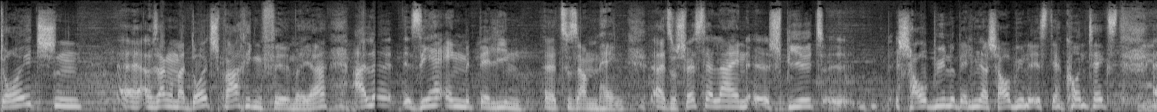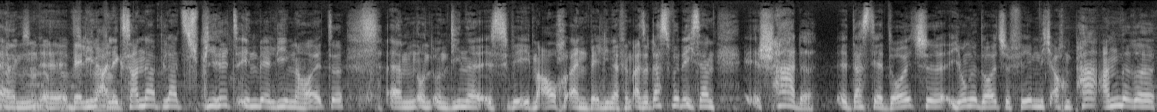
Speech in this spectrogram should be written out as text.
deutschen äh, also sagen wir mal deutschsprachigen Filme, ja, alle sehr eng mit Berlin äh, zusammenhängen. Also Schwesterlein äh, spielt äh, Schaubühne, Berliner Schaubühne ist der Kontext. Berlin-Alexanderplatz, äh, Berlin klar. Alexanderplatz spielt in Berlin heute ähm, und Undine ist eben auch ein Berliner Film. Also das würde ich sagen, äh, schade äh, dass der deutsche, junge deutsche Film nicht auch ein paar andere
